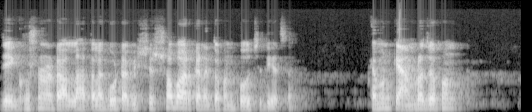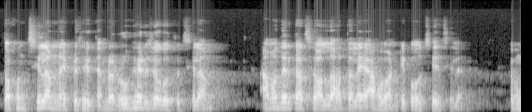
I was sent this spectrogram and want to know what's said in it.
যে এই ঘোষণাটা আল্লাহ তালা গোটা বিশ্বের সবার কানে তখন পৌঁছে দিয়েছেন। এমনকি আমরা যখন তখন ছিলাম না পৃথিবীতে, আমরা রুহের জগতে ছিলাম। আমাদের কাছে আল্লাহ তালা এই আহ্বানটি পৌঁছিয়েছিলেন। এবং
